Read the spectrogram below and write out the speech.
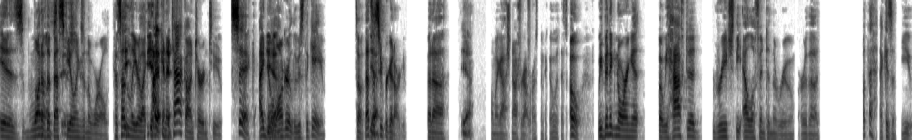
is one oh, of the best dude. feelings in the world because suddenly you're like yeah. I can attack on turn 2. Sick. I no yeah. longer lose the game. So that's yeah. a super good argument. But uh yeah oh my gosh, now I forgot where I was going to go with this. Oh, we've been ignoring it, but we have to reach the elephant in the room or the what the heck is a Mew?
